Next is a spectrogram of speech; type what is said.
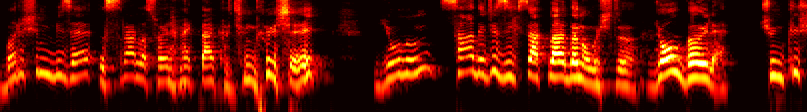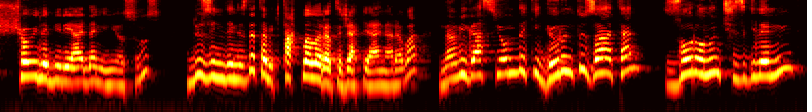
Barış'ın bize ısrarla söylemekten kaçındığı şey yolun sadece zikzaklardan oluştuğu. Yol böyle. Çünkü şöyle bir yerden iniyorsunuz. Düz indiğinizde tabii ki taklalar atacak yani araba. Navigasyondaki görüntü zaten Zorro'nun çizgilerinin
